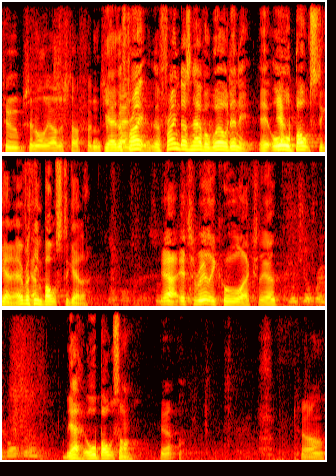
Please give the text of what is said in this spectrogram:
tubes and all the other stuff. And Yeah, the frame the frame doesn't have a weld in it. It all Yeah. bolts together. Everything Yeah. bolts together. Yeah, it's really cool, actually. Yeah. Windshield frame bolts in. Yeah, it all bolts on. yeah. So,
